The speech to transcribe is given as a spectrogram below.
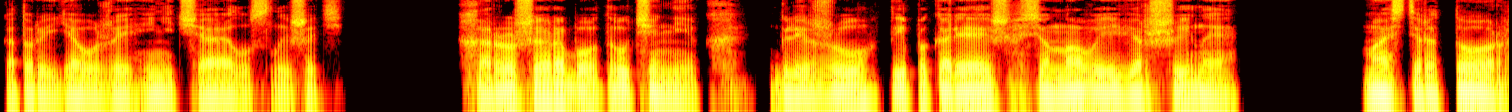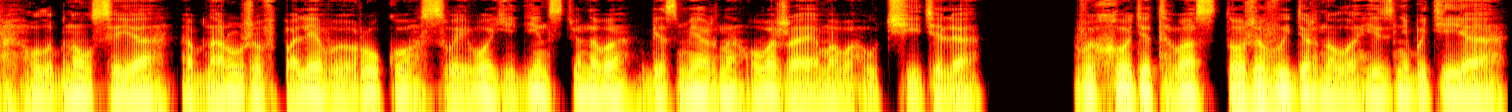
который я уже и не чаял услышать. «Хорошая работа, ученик. Гляжу, ты покоряешь все новые вершины. «Мастера Тор», — улыбнулся я, обнаружив по левую руку своего единственного, безмерно уважаемого учителя. «Выходит, вас тоже выдернуло из небытия?»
